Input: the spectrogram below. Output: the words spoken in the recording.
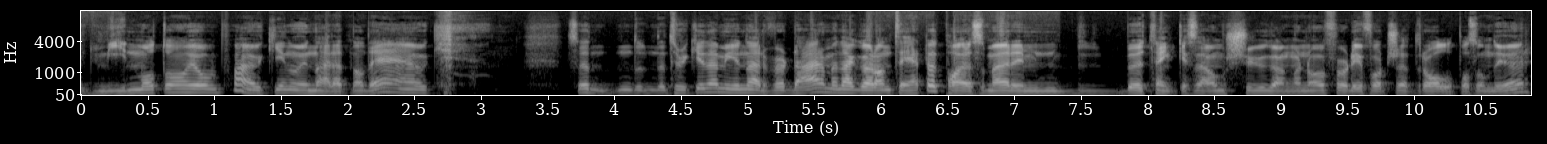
min måte å jobbe på er jo ikke noe i nærheten av det. Jeg er jo ikke Så jeg, jeg tror ikke det er mye nerver der, men det er garantert et par som er, bør tenke seg om sju ganger nå før de fortsetter å holde på som de gjør.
